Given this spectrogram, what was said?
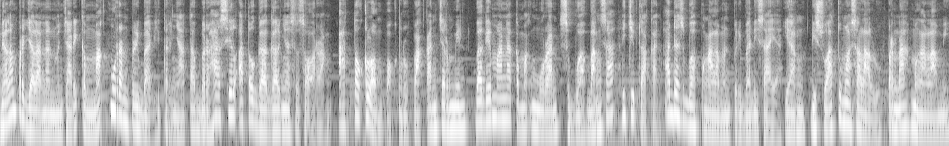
dalam perjalanan mencari kemakmuran pribadi, ternyata berhasil atau gagalnya seseorang atau kelompok merupakan cermin bagaimana kemakmuran sebuah bangsa diciptakan. Ada sebuah pengalaman pribadi saya yang di suatu masa lalu pernah mengalami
